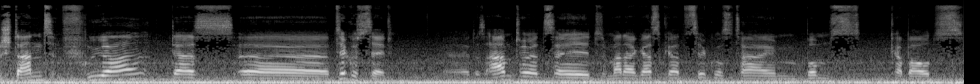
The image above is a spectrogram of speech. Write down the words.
stand früher das äh, Zirkuszelt. Das Abenteuerzelt, Madagaskar, Zirkustime, Bums, Kabouts.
